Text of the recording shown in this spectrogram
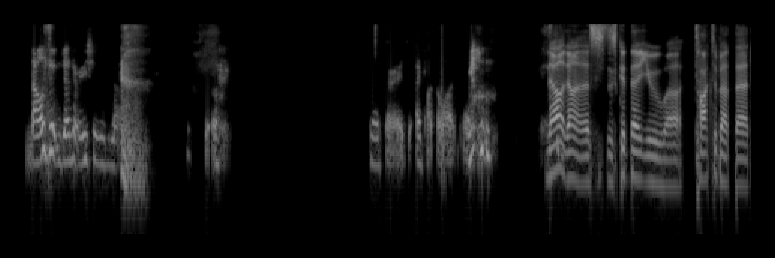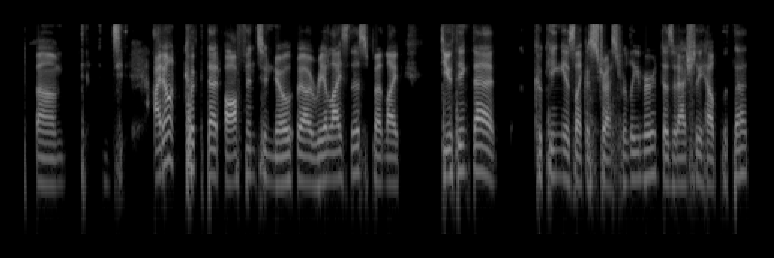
thousand generations now. so that's all right. I talk a lot. no, no, that's it's good that you uh, talked about that. Um, I don't cook that often to know uh, realize this, but like, do you think that cooking is like a stress reliever? Does it actually help with that?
